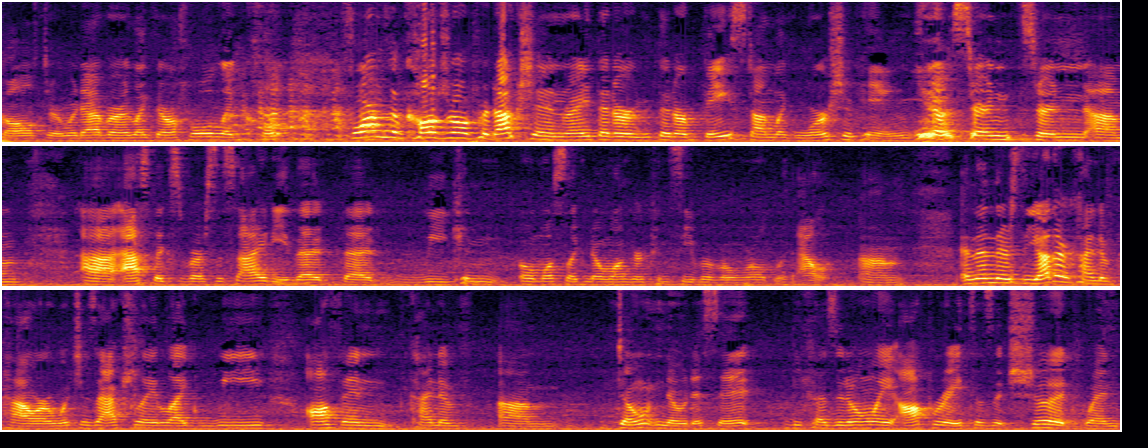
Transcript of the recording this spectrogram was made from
Galt or whatever. Like there are whole like cult- forms of cultural production, right? That are that are based on like worshiping, you know, certain certain um, uh, aspects of our society that that we can almost like no longer conceive of a world without. Um, and then there's the other kind of power, which is actually like we often kind of um, don't notice it because it only operates as it should when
